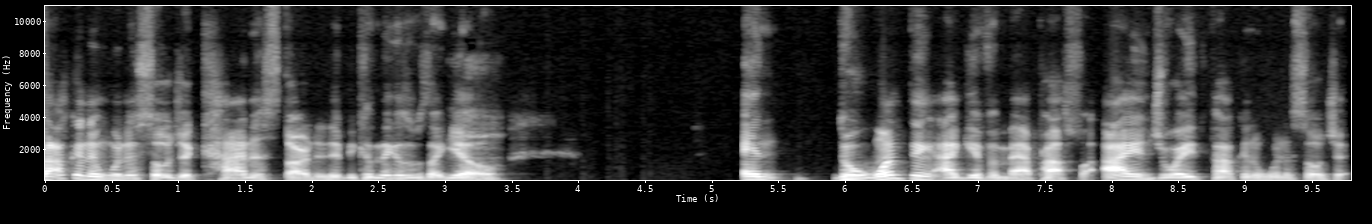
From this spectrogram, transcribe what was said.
Falcon and Winter Soldier kind of started it because niggas was like, yo. Mhm. And the one thing I give him mad props for, I enjoyed Falcon and Winter Soldier,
